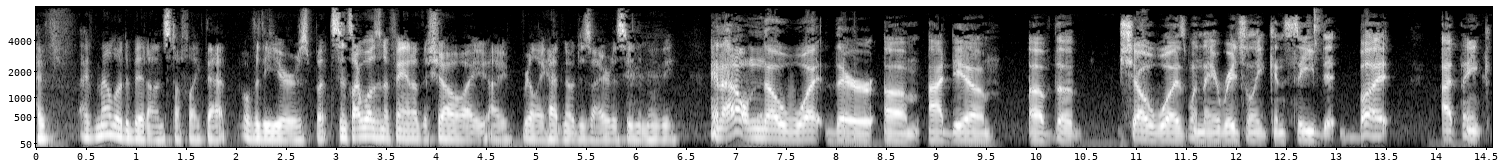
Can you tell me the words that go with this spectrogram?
I've I've mellowed a bit on stuff like that over the years, but since I wasn't a fan of the show, I, I really had no desire to see the movie. And I don't know what their um, idea of the show was when they originally conceived it, but I think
